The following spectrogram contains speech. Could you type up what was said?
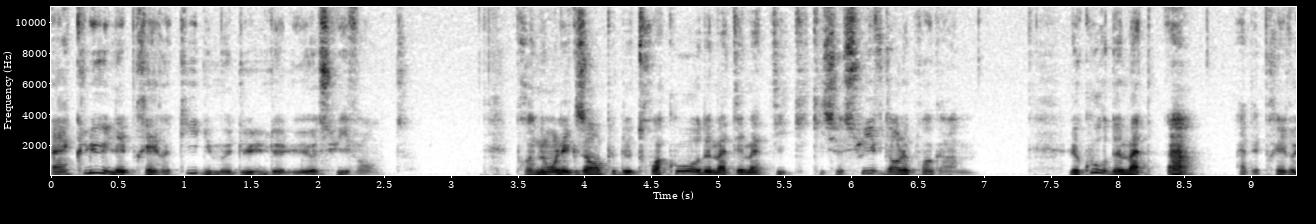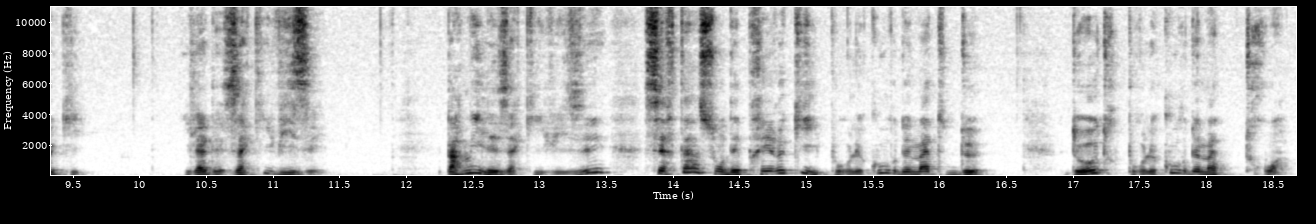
inclut les prérequis du module de l'UE suivante. Prenons l'exemple de trois cours de mathématiques qui se suivent dans le programme. Le cours de maths 1 a des prérequis. Il a des acquis visés. Parmi les acquis visés, certains sont des prérequis pour le cours de maths 2, d'autres pour le cours de maths 3.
